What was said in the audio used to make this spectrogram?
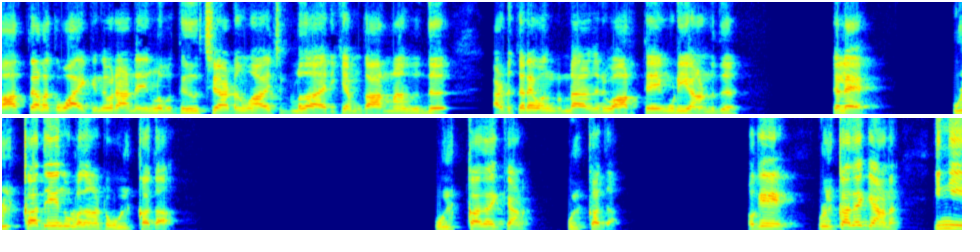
വാർത്തകളൊക്കെ വായിക്കുന്നവരാണ് നിങ്ങൾ തീർച്ചയായിട്ടും വായിച്ചിട്ടുള്ളതായിരിക്കാം. കാരണം ഇത് അടുത്തിടെ വന്നിട്ടുണ്ടായിരുന്ന ഒരു വാർത്തയും കൂടിയാണിത്. അല്ലേ? ഉൾക്കഥ എന്നുള്ളതാണ് ഉൾക്കഥ. ഉൾക്കഥയ്ക്കാണ് ഉൾക്കഥ. ഓക്കെ ഉൾക്കഥയ്ക്കാണ്. ഇനി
